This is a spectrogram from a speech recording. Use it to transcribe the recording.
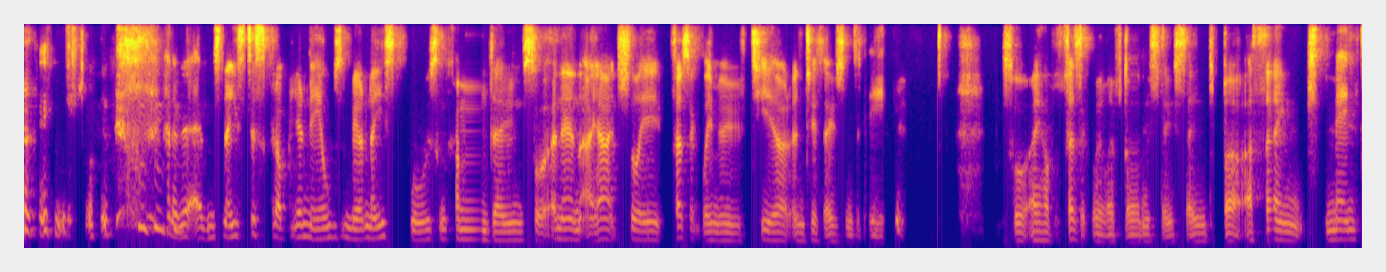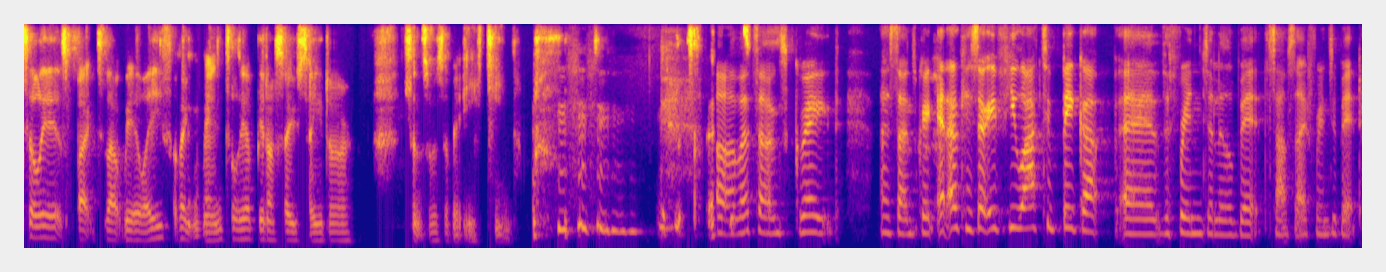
and it, was nice to scrub your nails and wear nice clothes and come down. So, and then I actually physically moved here in 2008. So I have physically lived on the south side, but I think mentally it's back to that way of life. I think mentally I've been a south sider since I was about 18. oh, that sounds great. That sounds great. And okay, so if you are to big up uh, the fringe a little bit, the Southside fringe a bit,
